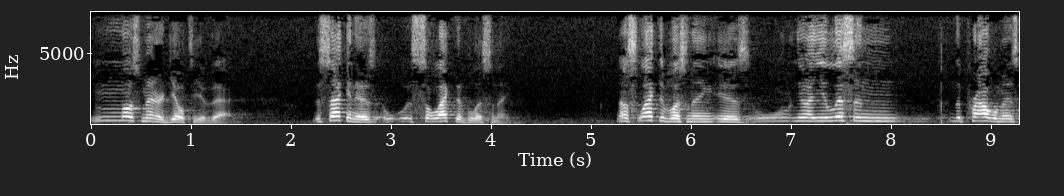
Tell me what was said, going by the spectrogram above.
Most men are guilty of that. The second is selective listening. Now, selective listening is, you know, you listen, the problem is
